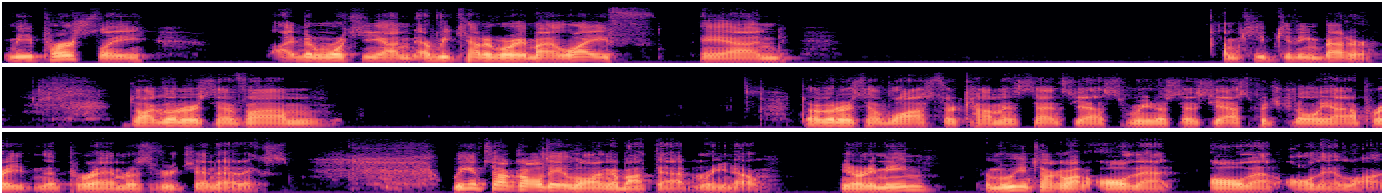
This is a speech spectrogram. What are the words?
me personally, I've been working on every category of my life and I'm keep getting better. Dog owners have um, dog owners have lost their common sense. Yes, Marino says yes, but you can only operate in the parameters of your genetics. We can talk all day long about that, Marino. You know what I mean? I mean, we can talk about all that, all that, all day long.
